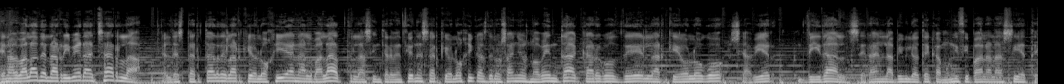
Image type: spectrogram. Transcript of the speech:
En Albalá de la Ribera charla, el despertar de la arqueología en Albalat, las intervenciones arqueológicas de los años 90 a cargo del arqueólogo Xavier Vidal. Será en la Biblioteca Municipal a las 7.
